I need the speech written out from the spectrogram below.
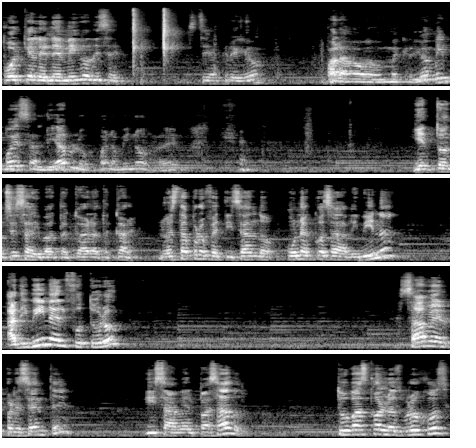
Porque el enemigo dice, este ya creyó. Para, me creyó a mí, pues, al diablo. Bueno, a mí no. a él. Y entonces ahí va a atacar, atacar. ¿No está profetizando una cosa adivina? ¿Adivina el futuro? ¿Sabe el presente? Y sabe el pasado. Tú vas con los brujos.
